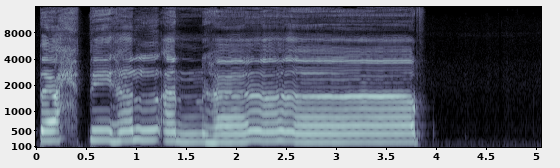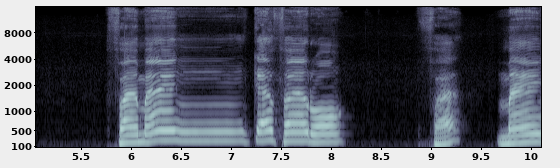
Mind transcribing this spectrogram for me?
تحتها الأنهار. فمن كفر فمن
